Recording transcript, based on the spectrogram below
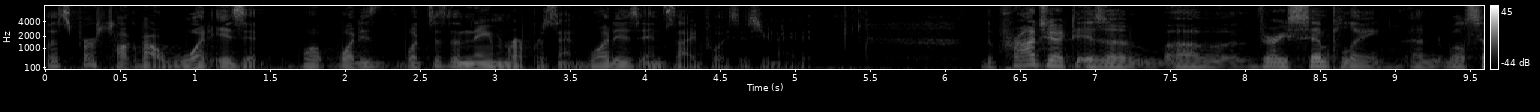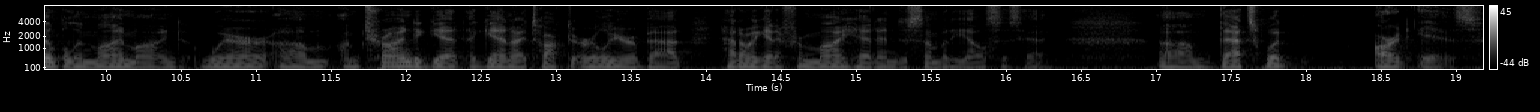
let's first talk about what is it? What what is what does the name represent? What is Inside Voices United? The project is a uh, very simply and well simple in my mind, where um, I'm trying to get again. I talked earlier about how do I get it from my head into somebody else's head. Um, that's what art is.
